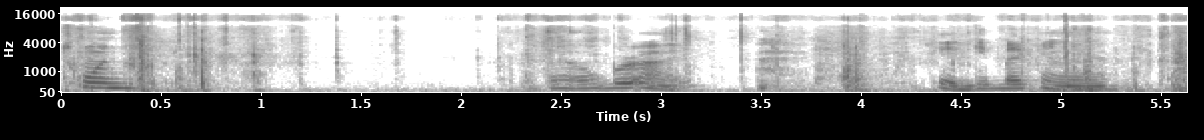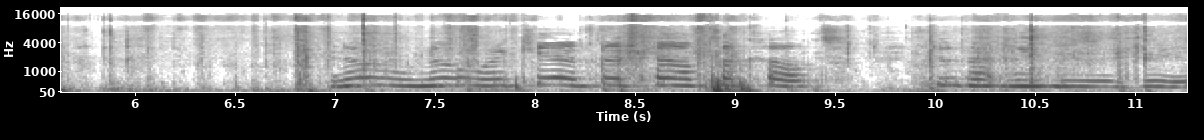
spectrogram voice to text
Twenty. All right. Okay, get back in there. No, no, I can't. The can't. I can't. Do not leave me in here.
